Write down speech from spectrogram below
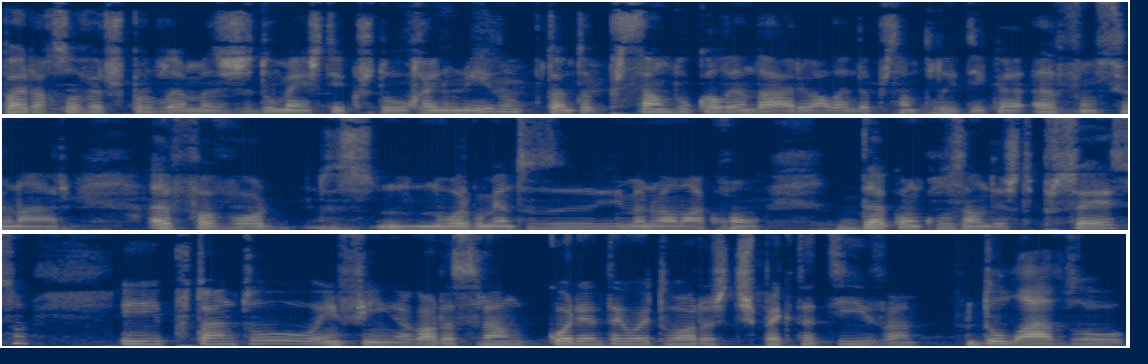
para resolver os problemas domésticos do Reino Unido, portanto, a pressão do calendário, além da pressão política, a funcionar a favor, no argumento de Emmanuel Macron, da conclusão deste processo. E, portanto, enfim, agora serão 48 horas de expectativa do lado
